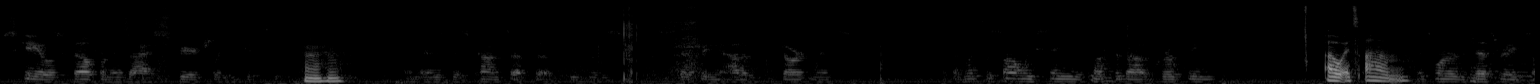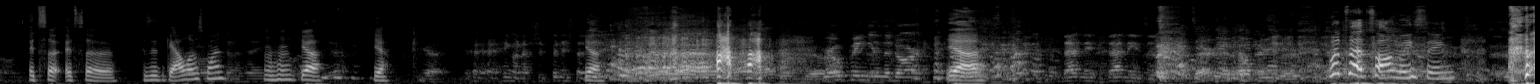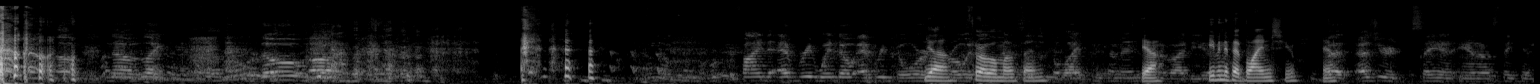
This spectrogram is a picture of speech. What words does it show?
scales fell from his eyes, spiritually he could see. Mm-hmm. And there was this concept of he was stepping out of darkness. Uh, what's the song we sing that talks about groping? Oh, it's um, It's one of the Jess Ray songs. it's a, it's a, is it the gallows one? Gonna hang? hmm Yeah. Yeah. Yeah. Yeah. Hang on, I should finish that. Yeah. singing. groping in the dark. Yeah. That ne- that needs it. That didn't help either. What's that song we sing? Um, no, like though. Uh, find every window, every door. Yeah, throw, it throw 'em open open. that the light can come in. Yeah. Kind of. Even if it blinds you. Yeah. But as you were saying, Anne, I was thinking,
